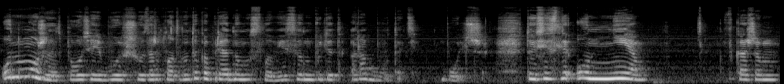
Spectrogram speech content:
он может получать большую зарплату, но только при одном условии, если он будет работать больше. То есть если он не, скажем,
